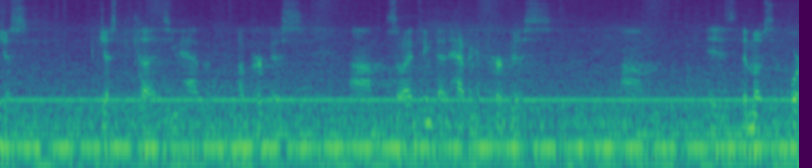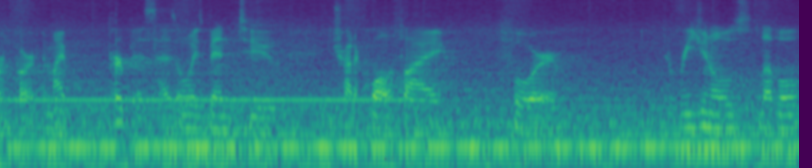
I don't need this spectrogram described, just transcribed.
just just because you have a, a purpose. Um, so I think that having a purpose um, is the most important part. And my purpose has always been to try to qualify for the regionals level,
